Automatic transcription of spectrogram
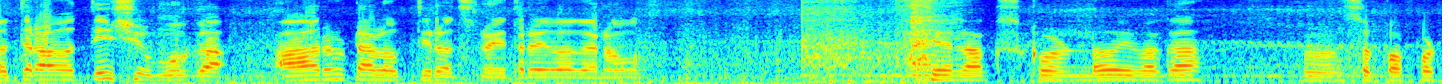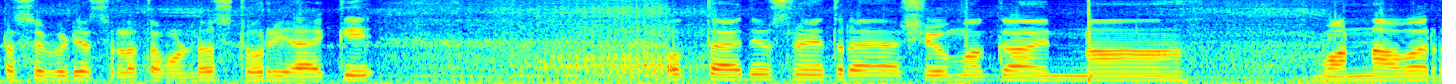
Bhadravati, Shivamogga ಆ ರೂಟಲ್ಲಿ ಹೋಗ್ತಿರೋದು ಸ್ನೇಹಿತರೆ ಇವಾಗ ನಾವು. ಸೇಲ್ ಹಾಕ್ಸ್ಕೊಂಡು ಇವಾಗ ಸ್ವಲ್ಪ ಫೋಟೋಸ್ ವೀಡಿಯೋಸ್ ಎಲ್ಲ ತೊಗೊಂಡು ಸ್ಟೋರಿ ಹಾಕಿ ಹೋಗ್ತಾ ಇದ್ದೀವಿ ಸ್ನೇಹಿತರೆ. ಶಿವಮೊಗ್ಗ ಇನ್ನು ಒನ್ ಅವರ್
